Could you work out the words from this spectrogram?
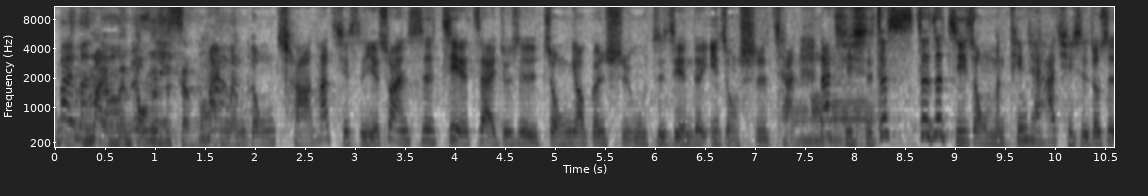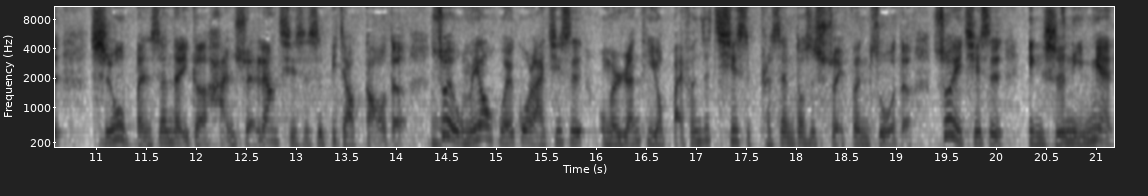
麦门麦门冬又是什么？麦门冬茶，它其实也算是介在就是中药跟食物之间的一种食材。那其实这这这几种我们听起来，它其实都是食物本身的一个含水量其实是比较高的。所以我们又回过来，其实我们人体有百分之七十 percent 都是水分做的。的。所以其实饮食里面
